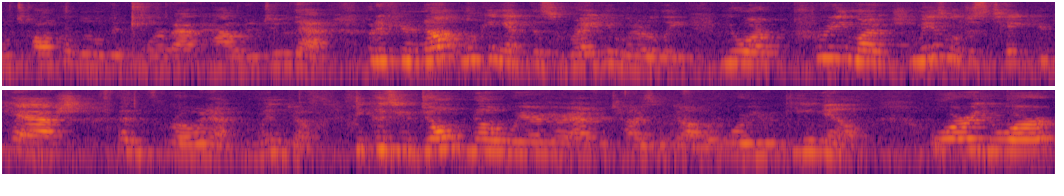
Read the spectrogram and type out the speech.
We'll talk a little bit more about how to do that. But if you're not looking at this regularly, you are pretty much, you may as well just take your cash and throw it out the window. Because you don't know where your advertising dollar or your email or your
